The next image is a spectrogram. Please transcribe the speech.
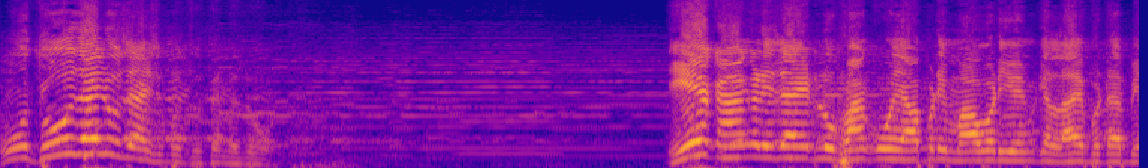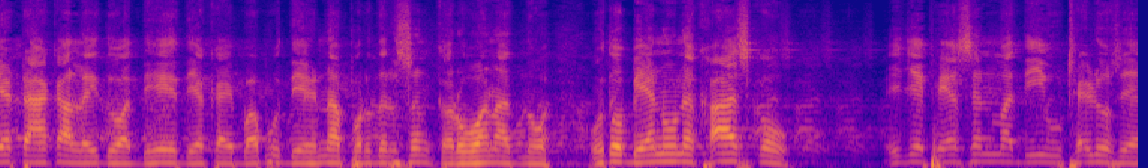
હું તું જાયલું જાય છે બધું, તમે જુઓ. એક આંગળી જાય એટલું ફાંકવું હોય, આપણી માવડીઓ એમ કે, લાય બેટા બે ટાંકા લઈ દો, આ દેહ દેખાય, બાપુ દેહના પ્રદર્શન કરવાના જ ન હોય. હું તો બહેનોને ખાસ કહું, એ જે ફેશનમાં દી ઉઠેડ્યો છે,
